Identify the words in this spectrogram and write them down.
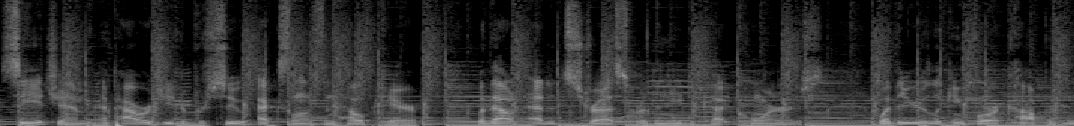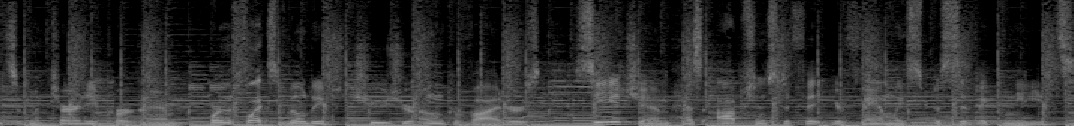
CHM empowers you to pursue excellence in healthcare without added stress or the need to cut corners. Whether you're looking for a comprehensive maternity program or the flexibility to choose your own providers, CHM has options to fit your family's specific needs.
